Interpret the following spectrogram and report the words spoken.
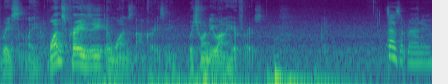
recently. One's crazy and one's not crazy. Which one do you want to hear first? Doesn't matter.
